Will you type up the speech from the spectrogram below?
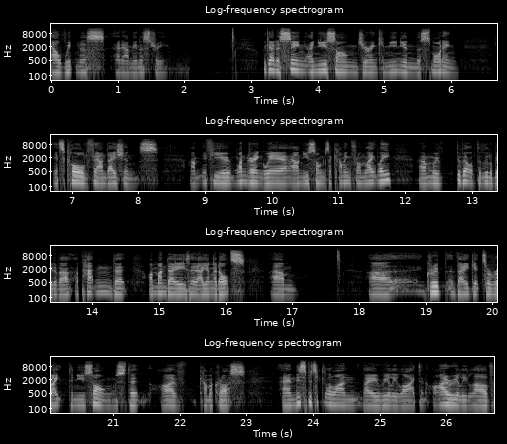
our witness and our ministry. We're going to sing a new song during communion this morning. It's called Foundations. Um, if you're wondering where our new songs are coming from lately, um, we've developed a little bit of a, a, pattern that on Mondays at our young adults um, uh, group, they get to rate the new songs that I've come across. And this particular one they really liked, and I really love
